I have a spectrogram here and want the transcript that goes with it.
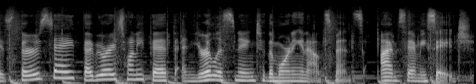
is Thursday, February 25th, and you're listening to the morning announcements. I'm Sammy Sage.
